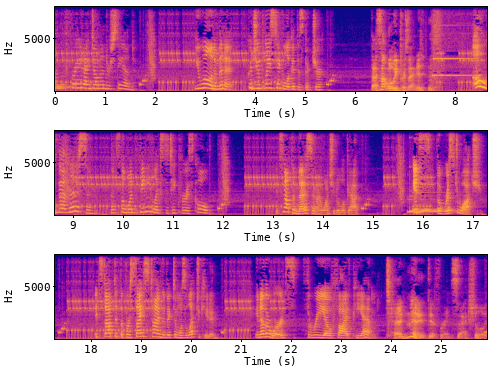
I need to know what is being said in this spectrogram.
I'm afraid I don't understand. You will in a minute. Could you please take a look at this picture? That's not what we presented. Oh, that medicine. That's the one Feenie likes to take for his cold. It's not the medicine I want you to look at. It's the wristwatch. It stopped at the precise time the victim was electrocuted. In other words, 3:05 p.m. 10 minute difference, actually.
